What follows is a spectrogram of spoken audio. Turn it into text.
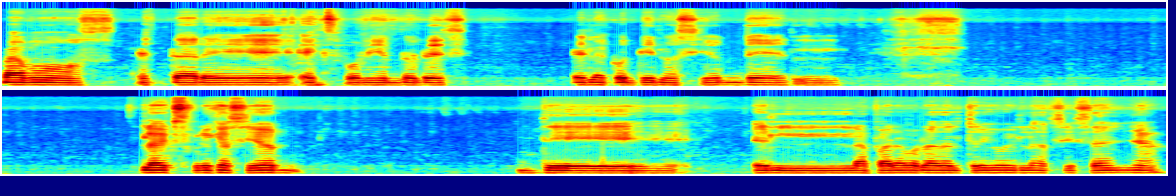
Vamos estaré exponiéndoles en la continuación de la explicación de la parábola del trigo y la cizaña.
